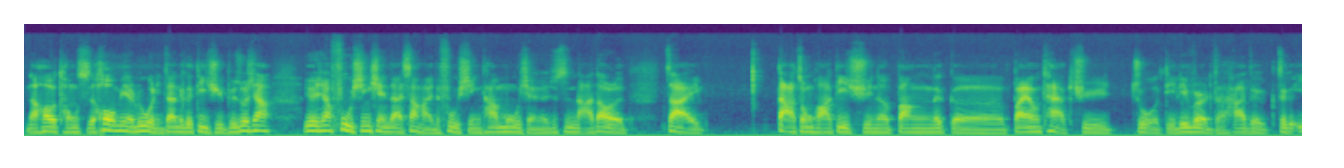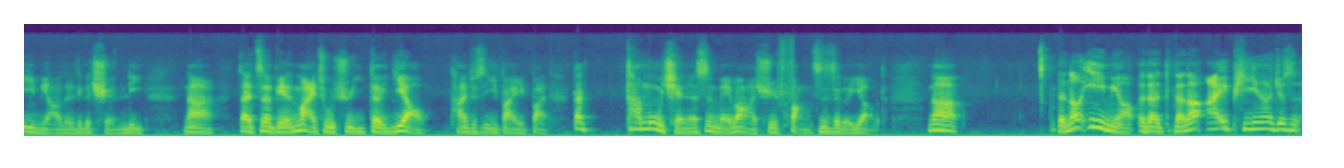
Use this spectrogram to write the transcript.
然后同时后面如果你在那个地区，比如说像有点像复星，现在上海的复星，它目前呢就是拿到了在大中华地区呢帮那个 BioNTech 去做 deliver 的他的这个疫苗的这个权利。那在这边卖出去的药，它就是一半一半，但。它目前呢是没办法去仿制这个药的。那等到疫苗呃，等等到 IP 呢，就是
